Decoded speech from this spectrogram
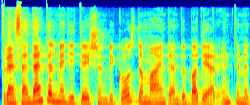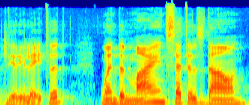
Transcendental meditation, because the mind and the body are intimately related, when the mind settles down,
